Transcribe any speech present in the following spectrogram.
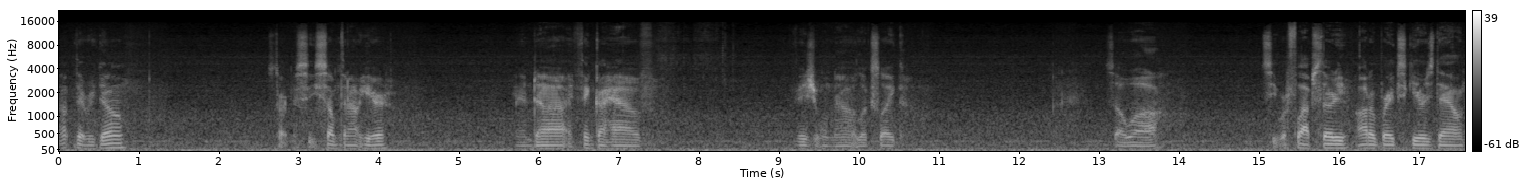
Oh, there we go. Starting to see something out here. And uh, I think I have visual now, it looks like. So, uh, see, we're flaps 30, auto brakes, gears down,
